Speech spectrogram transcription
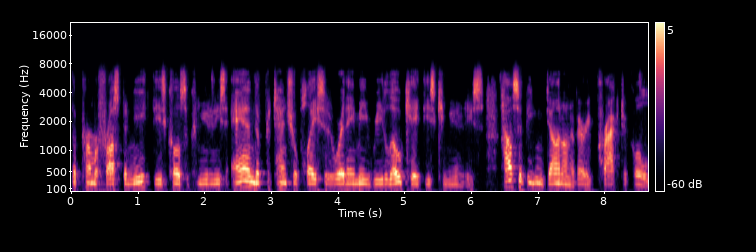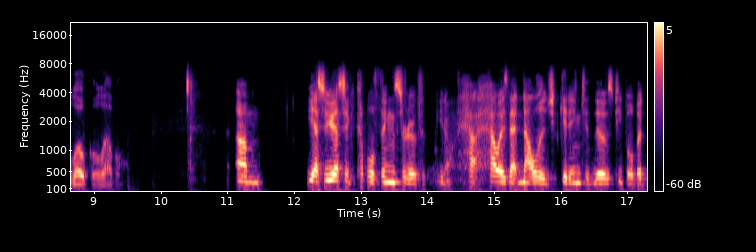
the permafrost beneath these coastal communities and the potential places where they may relocate these communities. How's it being done on a very practical local level? Um, yeah, so you asked a couple of things, sort of, you know, how, how is that knowledge getting to those people? But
